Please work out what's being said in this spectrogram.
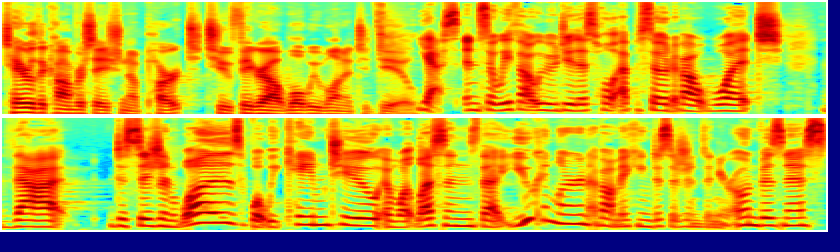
tear the conversation apart to figure out what we wanted to do. Yes. And so we thought we would do this whole episode about what that decision was, what we came to, and what lessons that you can learn about making decisions in your own business.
